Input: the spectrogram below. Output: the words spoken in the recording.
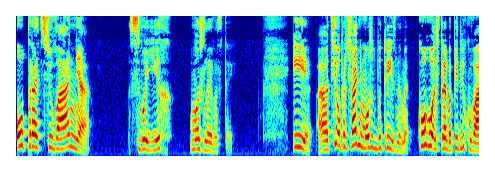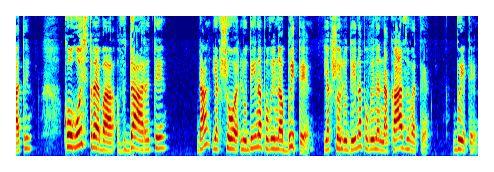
опрацювання своїх можливостей. І е, ці опрацювання можуть бути різними. Когось треба підлікувати, когось треба вдарити, да? якщо людина повинна бити, якщо людина повинна наказувати, бити.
